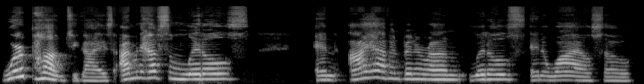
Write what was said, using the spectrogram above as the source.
we're pumped, you guys. I'm going to have some littles, and I haven't been around littles in a while. So,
